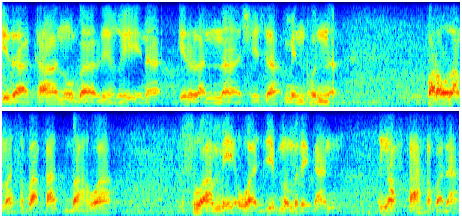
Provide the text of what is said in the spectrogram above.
idza kanu balighina illa an-nashisa minhunna. Para ulama sepakat bahwa suami wajib memberikan nafkah kepada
